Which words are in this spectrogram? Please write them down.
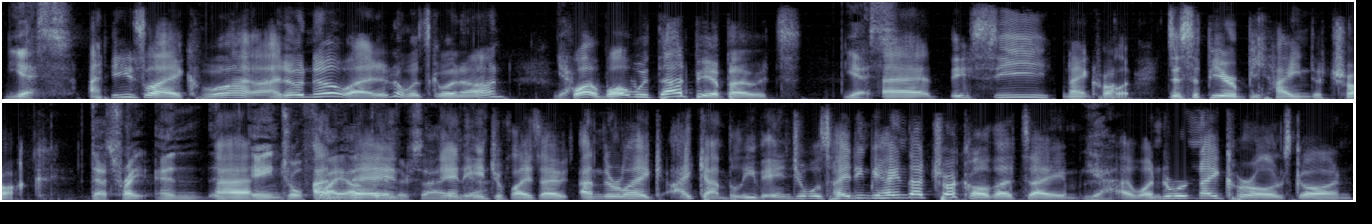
yes, And he's like, "What? I don't know. I don't know what's going on. Yeah. What? What would that be about?" yes. Uh, they see Nightcrawler disappear behind a truck. That's right. And Uh, Angel fly and out then, the other side. Then yeah. Angel flies out, and they're like, "I can't believe Angel was hiding behind that truck all that time. Yeah. I wonder where Nightcrawler's gone."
